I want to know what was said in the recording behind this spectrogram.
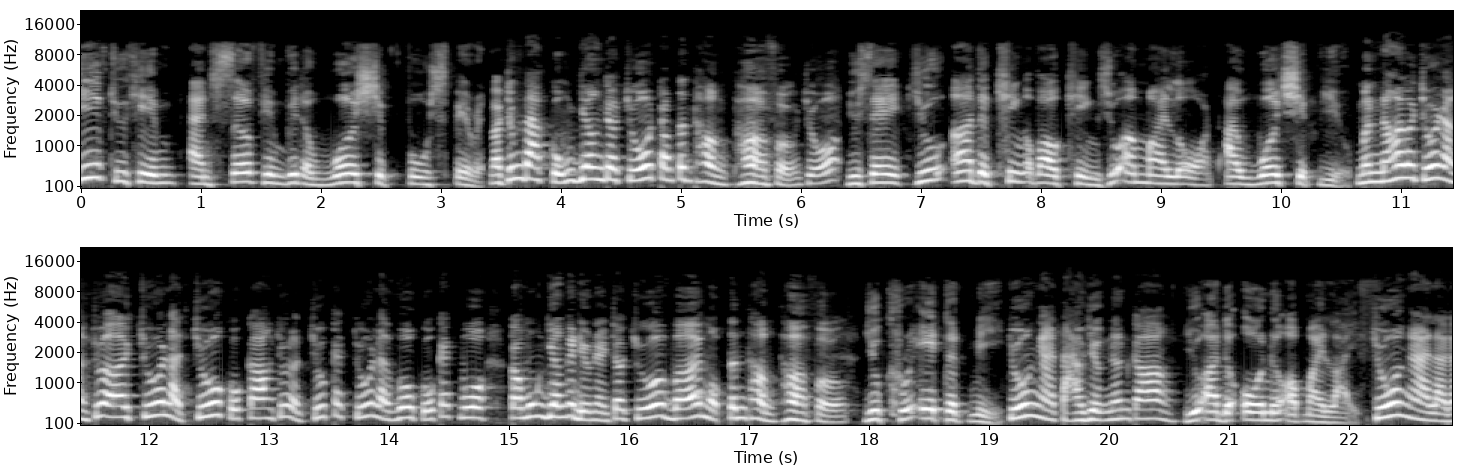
give to Him and serve Him with a worshipful spirit. Và chúng ta cũng dâng cho Chúa trong tinh thần thờ phượng Chúa. You say, You are the King of all kings. You are my Lord. I worship you. Mình nói với Chúa rằng Chúa ơi, Chúa là Chúa của con, Chúa là Chúa các Chúa là vua của các vua. Con muốn dâng cái điều này cho Chúa với một tinh thần thờ phượng. You created me. Chúa Ngài tạo dựng nên con. You are the owner of my life. Chúa Ngài là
